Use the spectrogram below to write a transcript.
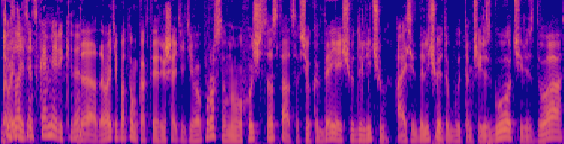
Из Латинской Америки, да? Да, давайте потом как-то решать эти вопросы, но хочется остаться. Все, когда я еще долечу. А если долечу, это будет там через год, через два,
